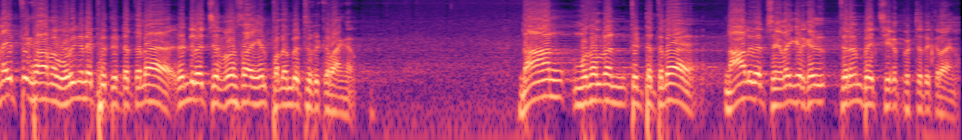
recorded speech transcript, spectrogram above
அனைத்து கிராம ஒருங்கிணைப்பு திட்டத்தில் ரெண்டு லட்சம் விவசாயிகள் பலன் பெற்றிருக்கிறாங்க. நான் முதல்வன் திட்டத்தில் நாலு லட்சம் இளைஞர்கள் திறன் பயிற்சிகள் பெற்றிருக்கிறாங்க.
